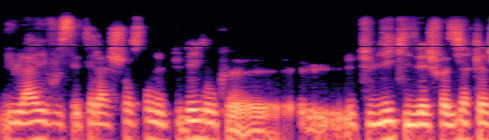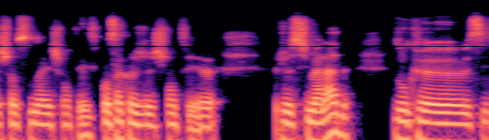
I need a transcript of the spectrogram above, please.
du live où c'était la chanson du public, donc euh, le public il devait choisir quelle chanson d'aller chanter. C'est pour ça que j'ai chanté euh, Je suis malade. Donc c'est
